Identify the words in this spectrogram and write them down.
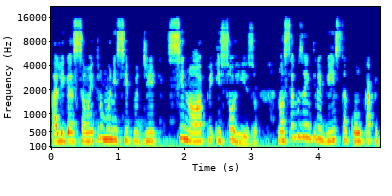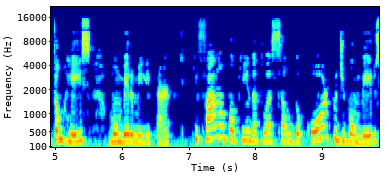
a ligação entre o município de Sinop e Sorriso. Nós temos a entrevista com o capitão Reis, bombeiro militar, que fala um pouquinho da atuação do Corpo de Bombeiros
